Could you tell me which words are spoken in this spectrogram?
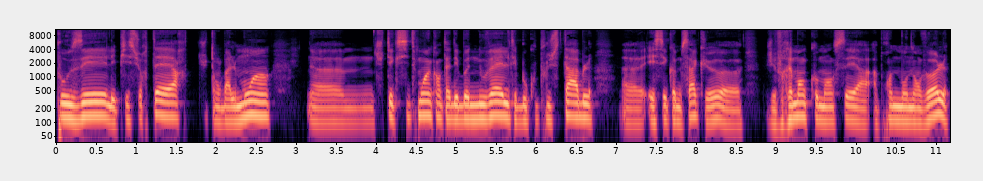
posé, les pieds sur terre, tu t'emballes moins, tu t'excites moins quand tu as des bonnes nouvelles, tu es beaucoup plus stable. et c'est comme ça que j'ai vraiment commencé à, prendre mon envol.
